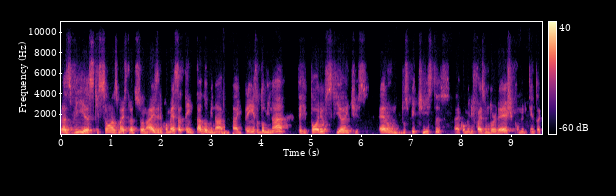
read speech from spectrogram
as vias que são as mais tradicionais, ele começa a tentar dominar a imprensa, dominar territórios que antes eram dos petistas, né, como ele faz no Nordeste, como ele tenta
